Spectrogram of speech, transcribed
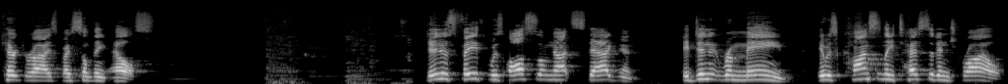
characterized by something else? Daniel's faith was also not stagnant. It didn't remain. It was constantly tested and trial.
